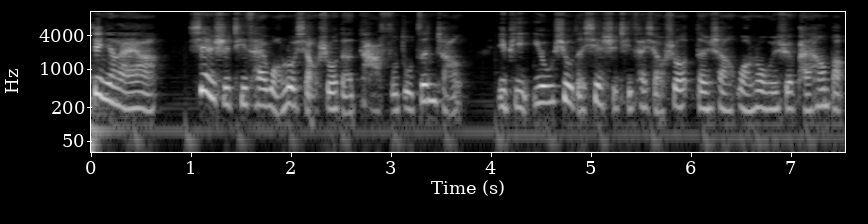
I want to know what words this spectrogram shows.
近年来啊，现实题材网络小说的大幅度增长，一批优秀的现实题材小说登上网络文学排行榜，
